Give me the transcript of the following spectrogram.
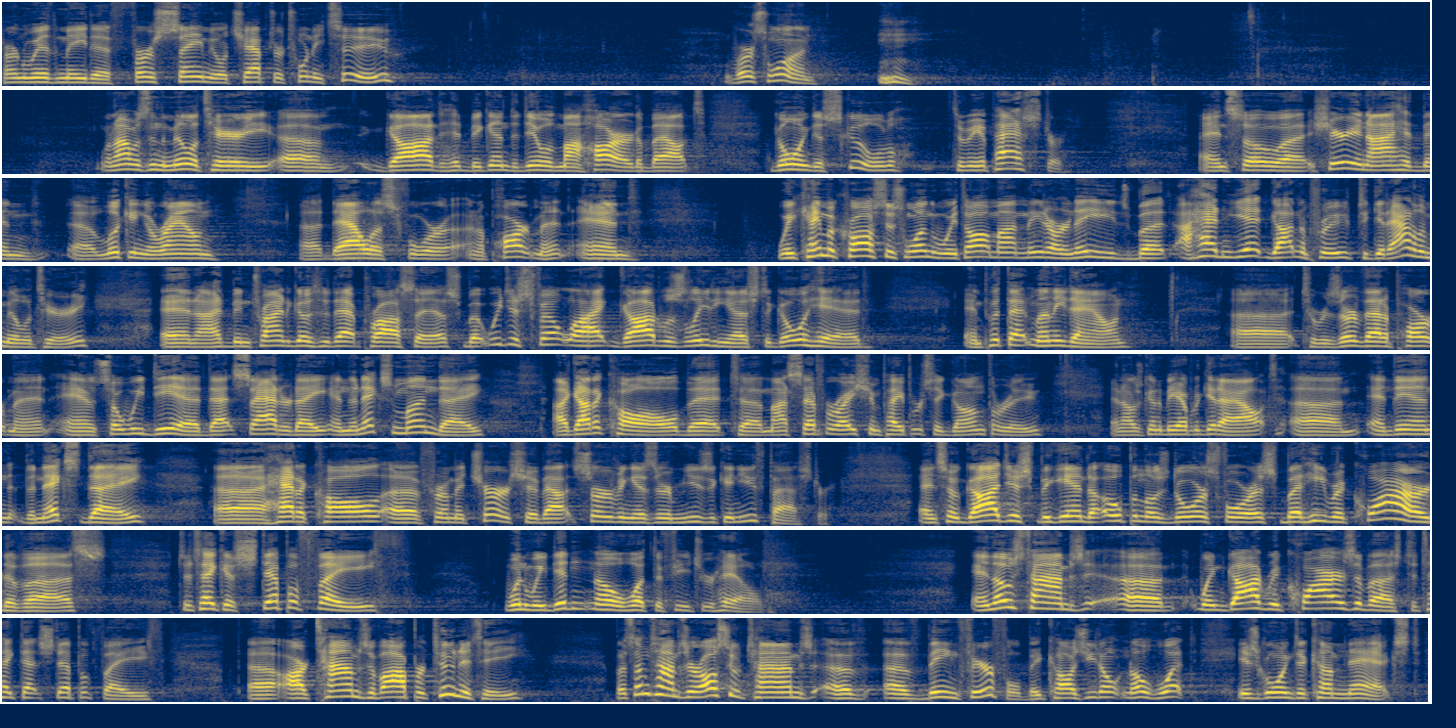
Turn with me to 1 Samuel chapter 22, verse 1. when I was in the military, um, God had begun to deal with my heart about going to school to be a pastor. And so uh, Sherry and I had been uh, looking around uh, Dallas for an apartment, and we came across this one that we thought might meet our needs, but I hadn't yet gotten approved to get out of the military. And I had been trying to go through that process, but we just felt like God was leading us to go ahead and put that money down uh, to reserve that apartment. And so we did that Saturday. And the next Monday, I got a call that uh, my separation papers had gone through and I was going to be able to get out. Um, and then the next day, uh, had a call uh, from a church about serving as their music and youth pastor. And so God just began to open those doors for us, but He required of us to take a step of faith when we didn't know what the future held. And those times uh, when God requires of us to take that step of faith uh, are times of opportunity, but sometimes there are also times of, of being fearful because you don't know what is going to come next.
